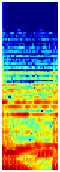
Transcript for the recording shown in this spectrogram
Bye.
